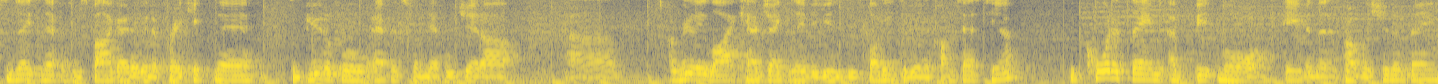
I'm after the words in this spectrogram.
some decent effort from Spargo to win a free kick there. Some beautiful efforts from Neville Jetta. Um, I really like how Jake Lever uses his body to win a contest here. The quarter seemed a bit more even than it probably should have been.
